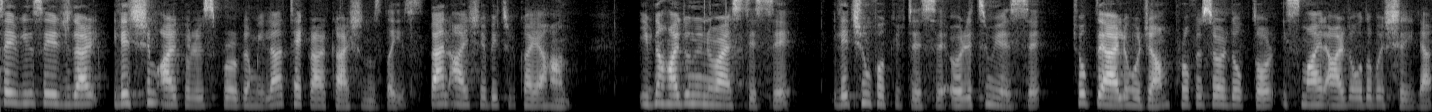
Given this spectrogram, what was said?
Sevgili seyirciler. İletişim Arkeolojisi programıyla tekrar karşınızdayız. Ben Ayşe Betül Kayahan. İbn Haldun Üniversitesi İletişim Fakültesi öğretim üyesi çok değerli hocam Profesör Doktor İsmail Arda Odabaşı ile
